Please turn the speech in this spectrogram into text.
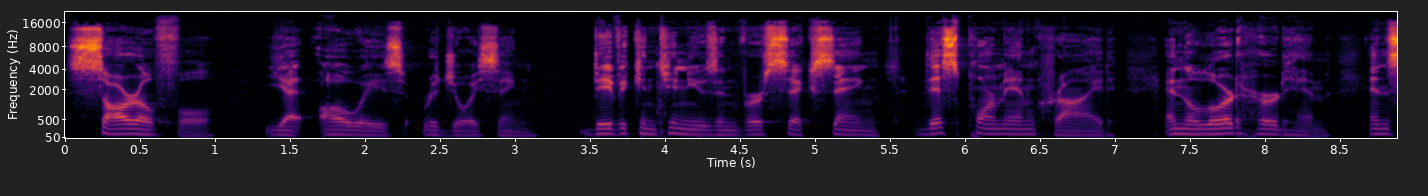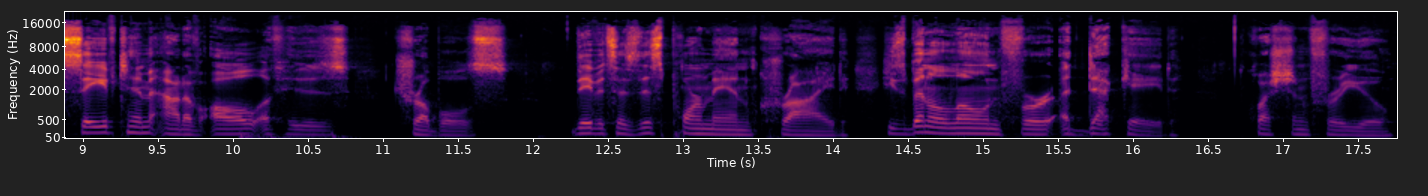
sorrowful, yet always rejoicing. David continues in verse 6, saying, This poor man cried, and the Lord heard him and saved him out of all of his troubles. David says, This poor man cried. He's been alone for a decade. Question for you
